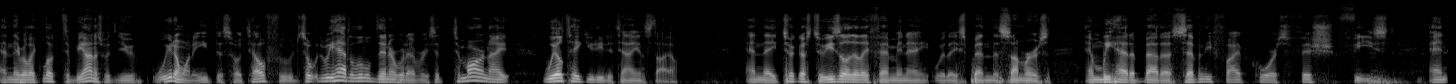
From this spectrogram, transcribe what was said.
and they were like, "Look, to be honest with you, we don't want to eat this hotel food." So we had a little dinner, whatever. He said, "Tomorrow night, we'll take you to eat Italian style." And they took us to Isola delle Femmine, where they spend the summers, and we had about a seventy-five course fish feast, and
